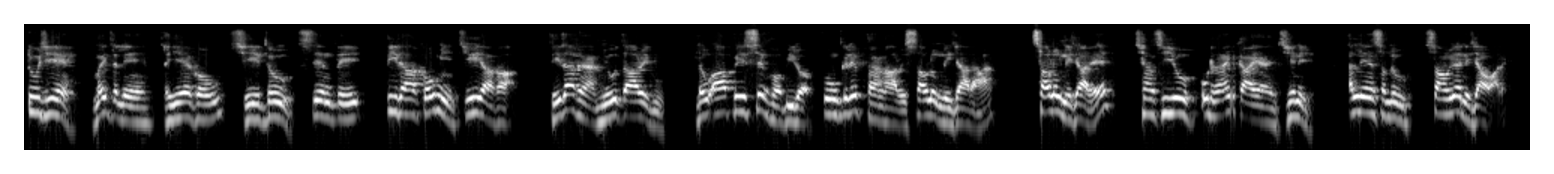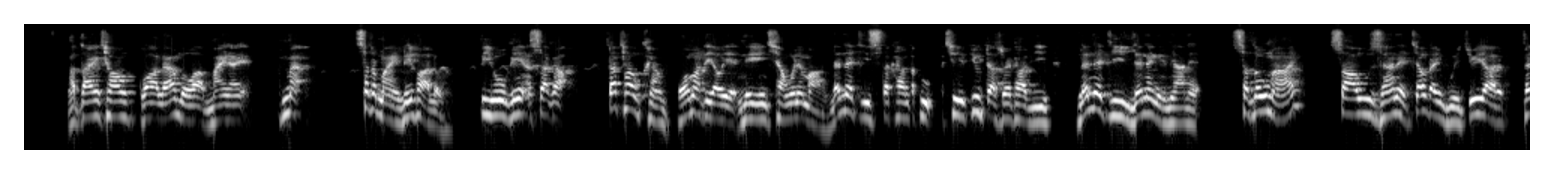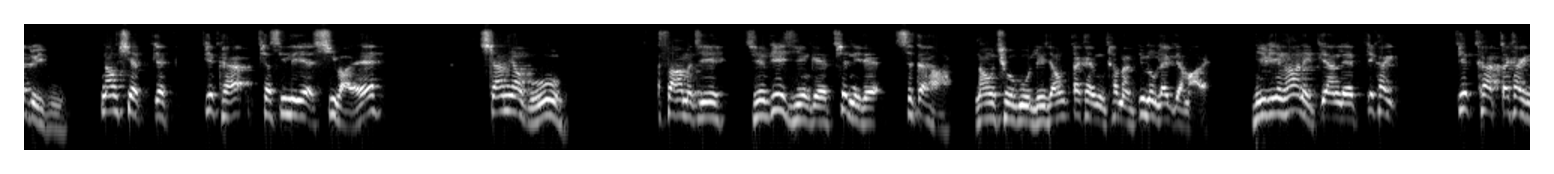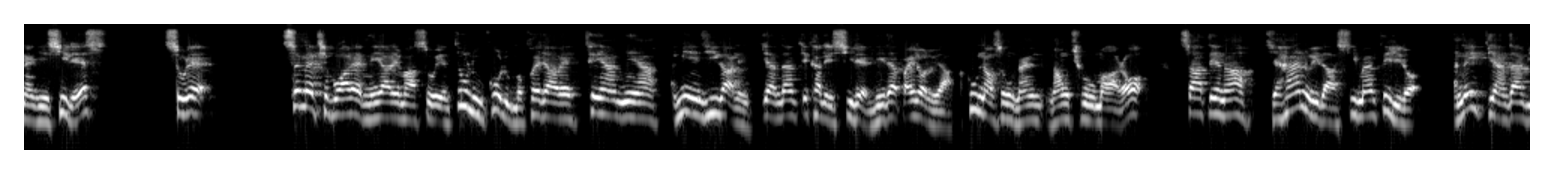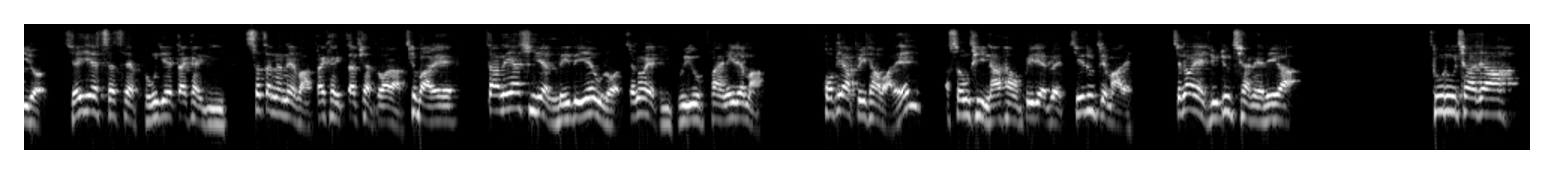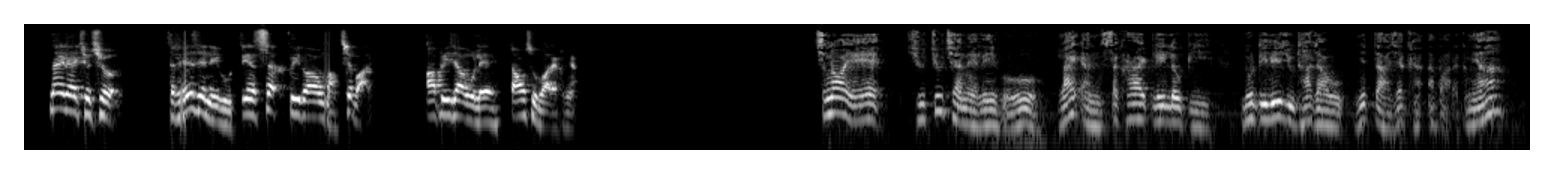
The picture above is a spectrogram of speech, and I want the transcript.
တူချင်းမိတ်တလင်တရေကုံရေတုစင်သေးတီတာကုန်းမြင့်ကြေးရကဒေသခံအမျိုးသားတွေကိုလှုပ်အားပေးစစ်ခေါ်ပြီးတော့ကွန်ကရစ်ဘန်ကာတွေစောက်လုပ်နေကြတာစောက်လုပ်နေကြတယ်ချန်စီယိုဥဒတိုင်းကာယံချင်းတွေအလင်းစလူဆောင်ရွက်နေကြပါတယ်ငတိုင်းချောင်းဂွာလန်းပေါ်ကမိုင်းတိုင်းအမှတ်17မိုင်လေးဖာလုံးတီဟိုကင်းအဆက်ကတထောက်ခံဘောမတယောက်ရဲ့နေအိမ်ခြံဝင်းထဲမှာလက်နက်ကြီးစခန်းတစ်ခုအခြေပြုတပ်ဆွဲထားပြီးလက်နက်ကြီးလက်နက်ငယ်များနဲ့73မိုင် စာအုပ်ဇန်းနဲ့ကြောက်တိုင်ပွေကျွေးရတဲ့ဘက်တွေကိုနှောက်ယှက်ပြက်ပြစ်ခတ်ဖျက်ဆီးလျက်ရှိပါတယ်ရှမ်းမြောက်ကိုအစာမကြေရင်ပြည့်ရင်ကယ်ဖြစ်နေတဲ့စစ်တပ်ဟာနောင်ချိုကိုလေကြောင်းတိုက်ခိုက်မှုထပ်မံပြုလုပ်လိုက်ပြန်ပါတယ်မြေပြင်ကနေပြန်လဲပြစ်ခိုက်ပြစ်ခတ်တိုက်ခိုက်နိုင်ခြင်းရှိတယ်ဆိုတော့စစ်မဲ့ဖြစ်ပွားတဲ့နေရာတွေမှာဆိုရင်သူ့လူကိုယ့်လူမခွဲကြပဲထင်ရမြင်ရအမြင့်ကြီးကနေပြန်တန်းပစ်ခတ်လေးရှိတဲ့လေတပ်ပိုင်းတော်တွေကအခုနောက်ဆုံးနိုင်နောင်ချိုမှာတော့ စာတင်တာရဟန်းတွေသာရှီမန်းသိပြီးတော့အနိတ်ပြန်တန်းပြီးတော့ရဲရဲဆက်ဆက်ဘုံကျဲတိုက်ခိုက်ပြီးဆက်သက်နဲ့ပါတိုက်ခိုက်တပ်ဖြတ်သွားတာဖြစ်ပါတယ်။တန်လျာရှိတဲ့လေတရဲကိုတော့ကျွန်တော်ရဲ့ဒီဗီဒီယိုဖိုင်လေးထဲမှာဖော်ပြပေးထားပါတယ်။အဆုံးထိနားထောင်ပေးတဲ့အတွက်ကျေးဇူးတင်ပါတယ်။ကျွန်တော်ရဲ့ YouTube channel လေးကထူးထူးခြားခြားနိုင်လိုက်ချွတ်ချွတ်သတင်းစင်တွေကိုတင်ဆက်ပေးသွားအောင်မှာဖြစ်ပါတယ်အားပေးကြဖို့လည်းတောင်းဆိုပါတယ်ခင်ဗျကျွန်တော်ရဲ့ YouTube channel လေးကို like and subscribe လေးလုပ်ပြီး notification လေးယူထားကြဖို့မေတ္တာရက်ခံအပ်ပါတယ်ခင်ဗျာ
